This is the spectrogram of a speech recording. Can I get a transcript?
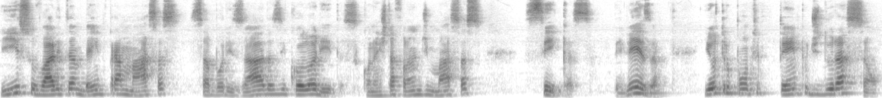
E isso vale também para massas saborizadas e coloridas, quando a gente está falando de massas secas, beleza? E outro ponto, tempo de duração.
